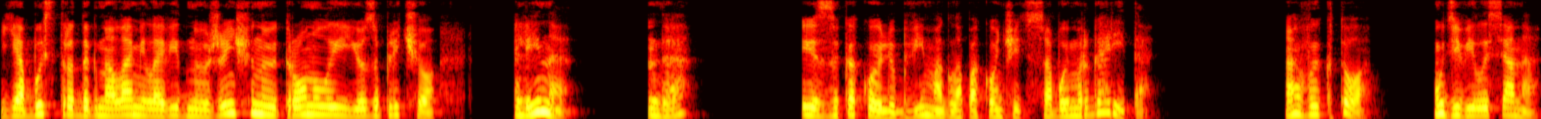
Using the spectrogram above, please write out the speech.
Я быстро догнала миловидную женщину и тронула ее за плечо. «Лина?» «Да?» «Из-за какой любви могла покончить с собой Маргарита?» «А вы кто?» – удивилась она.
